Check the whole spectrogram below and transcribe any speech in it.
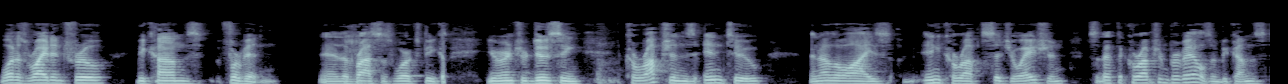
what is right and true becomes forbidden. And the mm-hmm. process works because you're introducing corruptions into an otherwise incorrupt situation so that the corruption prevails and becomes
